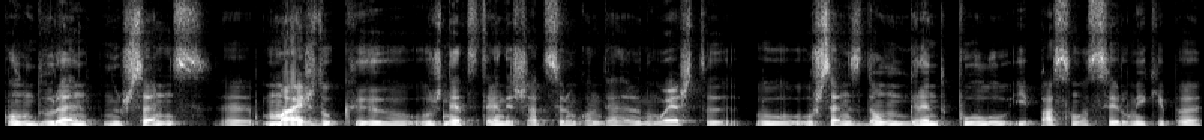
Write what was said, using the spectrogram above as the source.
com Durant nos Suns, eh, mais do que os Nets terem deixado de ser um contender no Oeste, o- os Suns dão um grande pulo e passam a ser uma equipa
